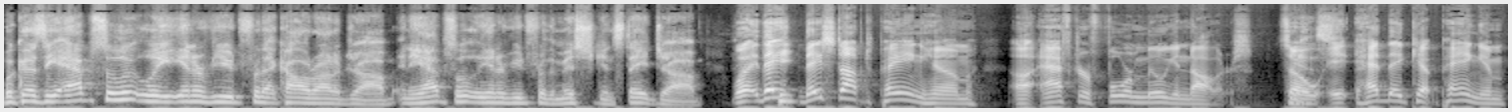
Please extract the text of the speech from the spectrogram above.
because he absolutely interviewed for that Colorado job, and he absolutely interviewed for the Michigan State job. Well, they they stopped paying him uh, after four million dollars. So Yes. it, had they kept paying him,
